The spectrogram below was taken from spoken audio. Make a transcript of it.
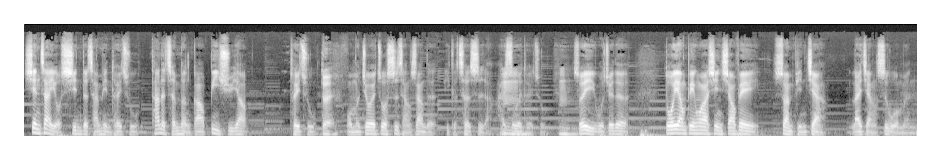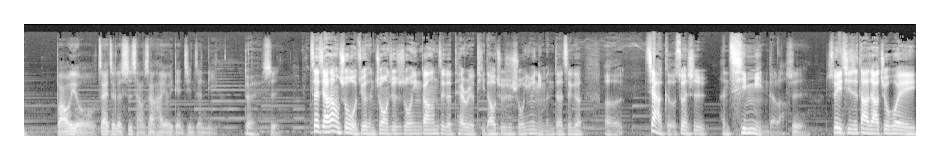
现在有新的产品推出，它的成本高，必须要推出，对，我们就会做市场上的一个测试啊，还是会推出。嗯，所以我觉得多样变化性消费算评价来讲，是我们保有在这个市场上还有一点竞争力的。对，是。再加上说，我觉得很重要，就是说，因刚刚这个 Terry 有提到，就是说，因为你们的这个呃价格算是很亲民的了，是，所以其实大家就会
